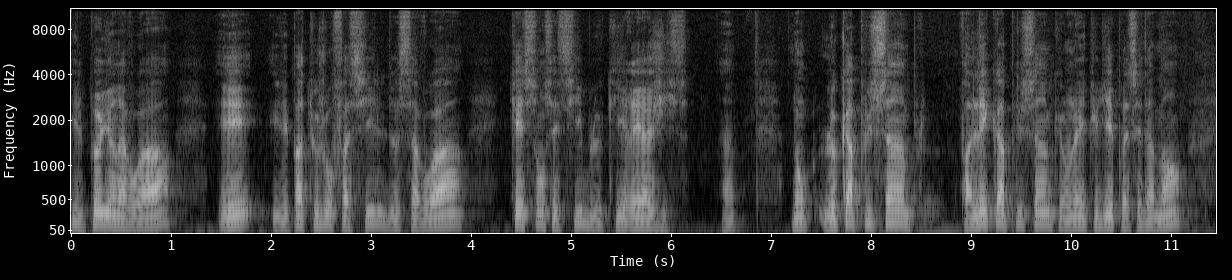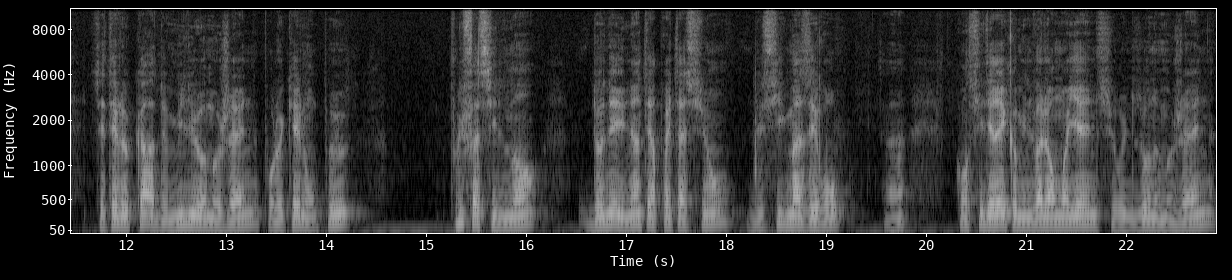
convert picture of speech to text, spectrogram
Il peut y en avoir et il n'est pas toujours facile de savoir quelles sont ces cibles qui réagissent. Hein. Donc le cas plus simple, enfin les cas plus simples que l'on a étudiés précédemment, c'était le cas de milieu homogène pour lequel on peut plus facilement donner une interprétation du sigma 0, hein, considéré comme une valeur moyenne sur une zone homogène.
